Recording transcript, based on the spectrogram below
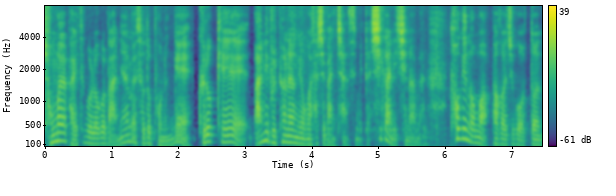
정말 바이트 블록을 많이 하면서도 보는 게 그렇게 많이 불편한 경우가 사실 많지 않습니다. 시간이 지나면 턱이 너무 아파가지고 어떤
